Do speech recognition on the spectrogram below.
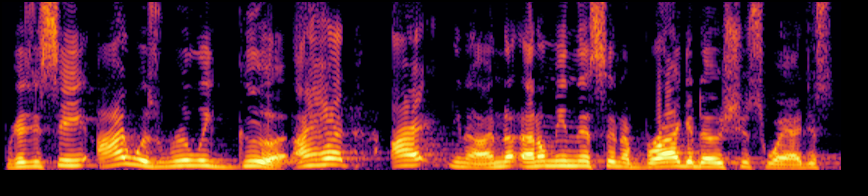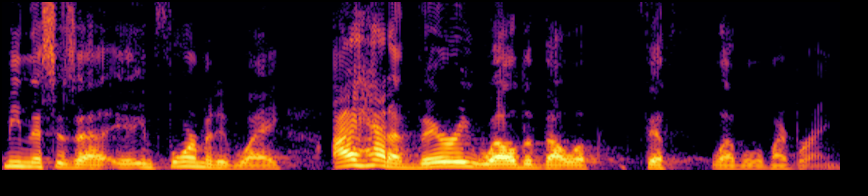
Because you see, I was really good. I had, I, you know, not, i don't mean this in a braggadocious way, I just mean this as an informative way. I had a very well developed fifth level of my brain.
